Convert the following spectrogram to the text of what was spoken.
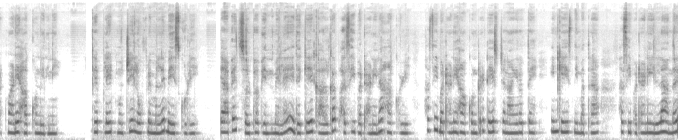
ಕಟ್ ಮಾಡಿ ಹಾಕ್ಕೊಂಡಿದ್ದೀನಿ. ಪ್ಲೇಟ್ ಮುಚ್ಚಿ ಲೋ ಫ್ಲೇಮಲ್ಲೇ ಬೇಯಿಸ್ಕೊಳ್ಳಿ. ಕ್ಯಾಬೇಜ್ ಸ್ವಲ್ಪ ಬೆಂದಮೇಲೆ ಇದಕ್ಕೆ ಕಾಲು ಕಪ್, ಹಸಿ ಬಟಾಣಿನ ಹಾಕ್ಕೊಳ್ಳಿ ಹಸಿ ಬಟಾಣಿ ಹಾಕ್ಕೊಂಡ್ರೆ ಟೇಸ್ಟ್ ಚೆನ್ನಾಗಿರುತ್ತೆ. ಇನ್ ಕೇಸ್ ನಿಮ್ಮ ಹತ್ರ ಹಸಿ ಬಟಾಣಿ ಇಲ್ಲ ಅಂದರೆ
